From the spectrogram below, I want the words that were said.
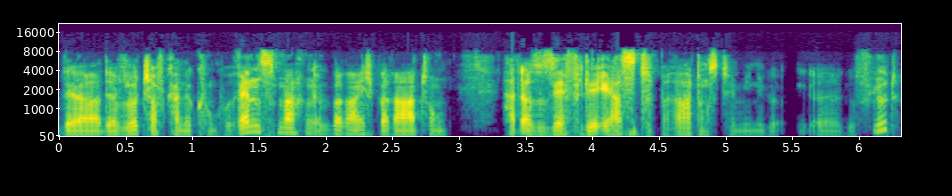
der, der Wirtschaft keine Konkurrenz machen im Bereich Beratung, hat also sehr viele Erstberatungstermine ge, äh, geführt.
